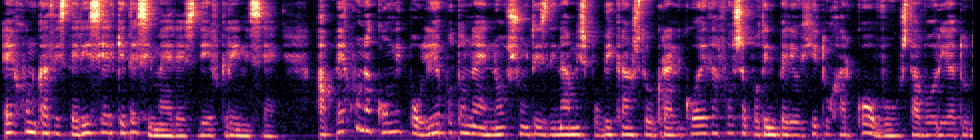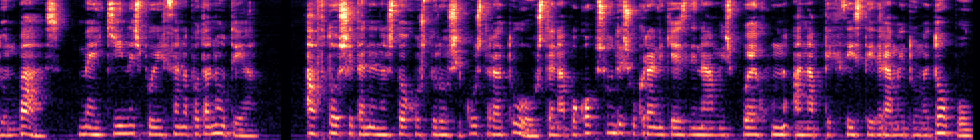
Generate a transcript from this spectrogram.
Έχουν καθυστερήσει αρκετές ημέρες, διευκρίνησε. Απέχουν ακόμη πολύ από το να ενώσουν τις δυνάμεις που μπήκαν στο Ουκρανικό έδαφος από την περιοχή του Χαρκόβου στα βόρεια του Ντονμπάς, με εκείνες που ήρθαν από τα νότια. Αυτός ήταν ένας στόχος του ρωσικού στρατού ώστε να αποκόψουν τις Ουκρανικές δυνάμεις που έχουν αναπτυχθεί στη γραμμή του μετόπου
